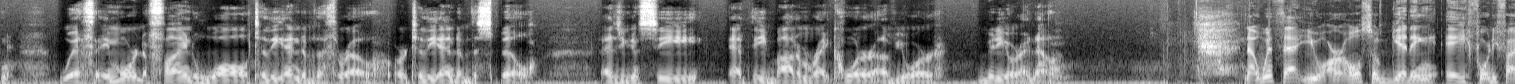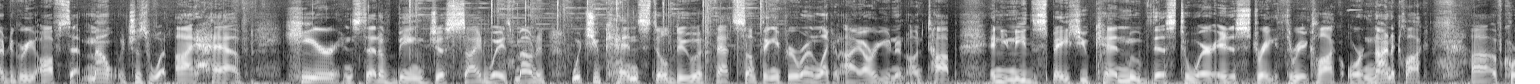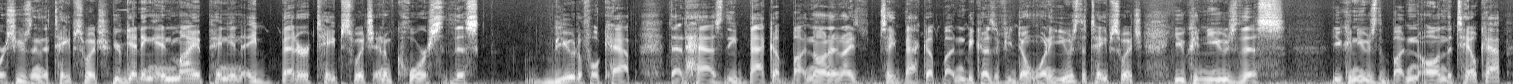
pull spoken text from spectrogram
with a more defined wall to the end of the throw or to the end of the spill, as you can see at the bottom right corner of your video right now. Now with that, you are also getting a 45 degree offset mount, which is what I have here instead of being just sideways mounted, which you can still do if that's something, if you're running like an IR unit on top and you need the space, you can move this to where it is straight three o'clock or nine o'clock. Uh, of course, using the tape switch. You're getting, in my opinion, a better tape switch and of course this beautiful cap that has the backup button on it. And I say backup button because if you don't want to use the tape switch, you can use this, you can use the button on the tail cap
